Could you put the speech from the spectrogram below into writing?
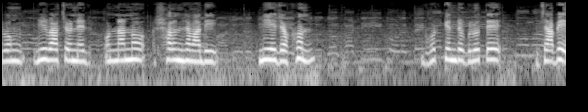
এবং নির্বাচনের অন্যান্য সরঞ্জামাদি নিয়ে যখন ভোট কেন্দ্রগুলোতে যাবে,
